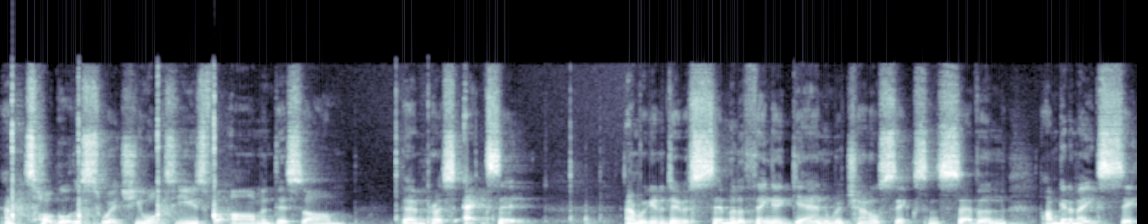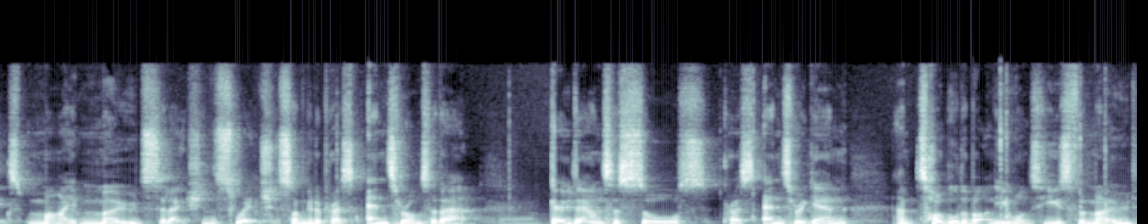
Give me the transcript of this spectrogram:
and toggle the switch you want to use for arm and disarm. Then press exit and we're going to do a similar thing again with channel 6 and 7. I'm going to make 6 my mode selection switch, so I'm going to press enter onto that, go down to source, press enter again, and toggle the button you want to use for mode.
